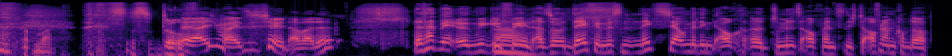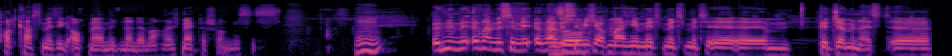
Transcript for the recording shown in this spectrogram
Oh Mann. Das ist so doof. ja, ich weiß, ist schön, aber ne? Das hat mir irgendwie gefehlt. Also, Dave, wir müssen nächstes Jahr unbedingt auch, äh, zumindest auch wenn es nicht zur Aufnahme kommt, aber podcastmäßig auch mehr miteinander machen. Ich merke das schon. Das ist. Mhm. Irgendwie, irgendwann müsst ihr, mi- irgendwann Also- müsst mich auch mal hier mit, mit, mit, äh, ähm, gegeminized, äh,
